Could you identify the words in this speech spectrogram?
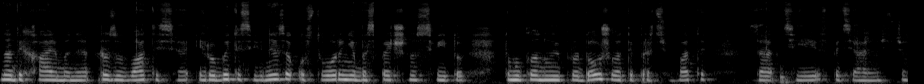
надихає мене розвиватися і робити свій внесок у створення безпечного світу, тому планую продовжувати працювати за цією спеціальністю.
